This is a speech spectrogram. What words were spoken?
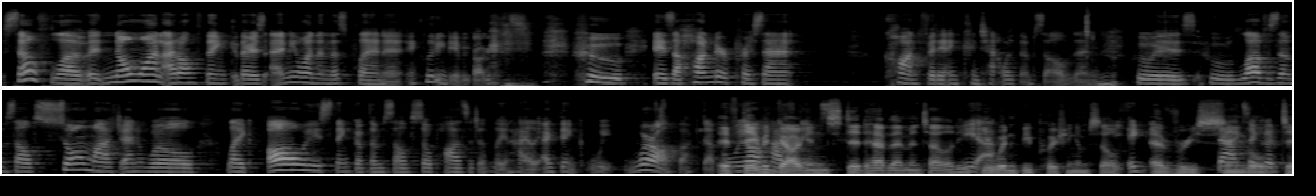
self love. No one, I don't think there's anyone in this planet, including David Goggins, who is a hundred percent confident and content with themselves, and Yeah. who is who loves themselves so much and will like always think of themselves so positively and highly. I think we we're all fucked up. If David Goggins things- did have that mentality, he wouldn't be pushing himself Ex- every single day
